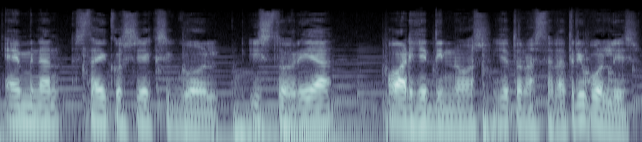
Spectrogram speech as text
έμειναν στα 26 γκολ. Ιστορία ο Αργεντινός για τον Αστέρα Τρίπολης.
